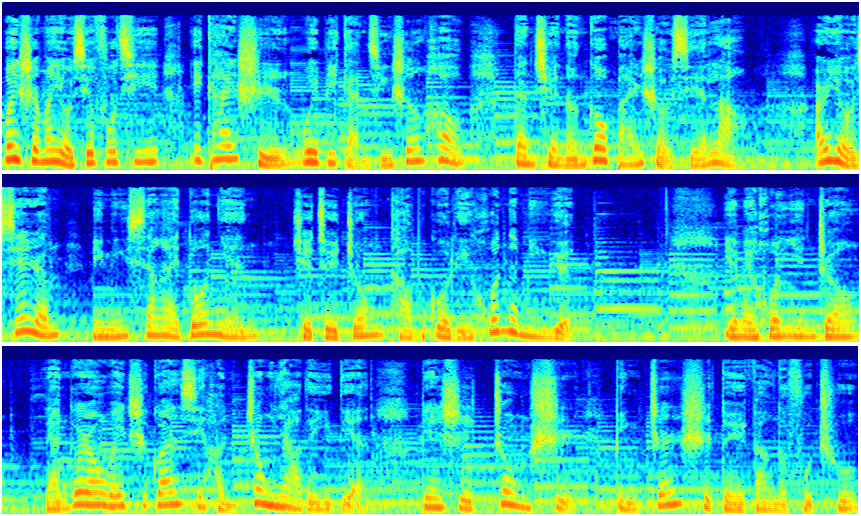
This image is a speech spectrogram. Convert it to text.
为什么有些夫妻一开始未必感情深厚，但却能够白首偕老？而有些人明明相爱多年，却最终逃不过离婚的命运。因为婚姻中两个人维持关系很重要的一点，便是重视并珍视对方的付出，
